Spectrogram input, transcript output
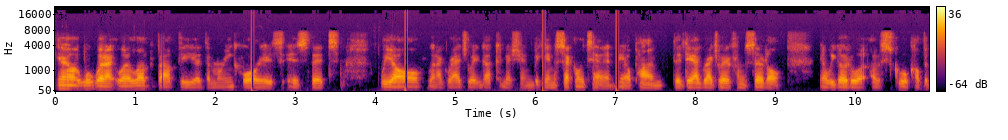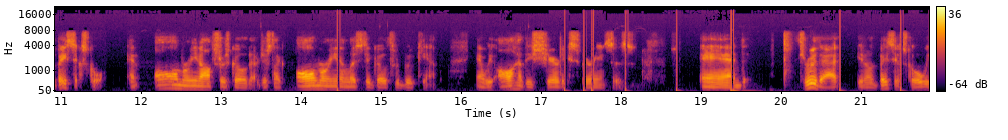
you know what I what I loved about the uh, the Marine Corps is is that we all, when I graduated and got commissioned, became a second lieutenant. You know, upon the day I graduated from the Citadel, you know, we go to a, a school called the Basic School, and all Marine officers go there, just like all Marine enlisted go through boot camp, and we all have these shared experiences. And through that, you know, basic school, we,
